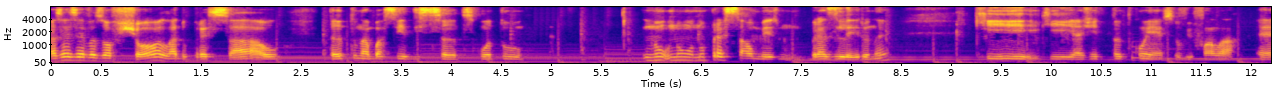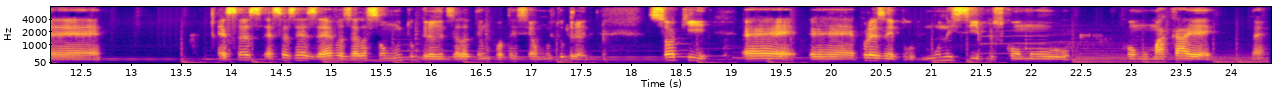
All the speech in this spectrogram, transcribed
As reservas offshore, lá do pré-sal, tanto na bacia de Santos quanto no, no, no pré-sal mesmo brasileiro, né? Que, que a gente tanto conhece, ouviu falar. É, essas, essas reservas elas são muito grandes, ela tem um potencial muito grande. Só que, é, é, por exemplo, municípios como, como Macaé, né?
